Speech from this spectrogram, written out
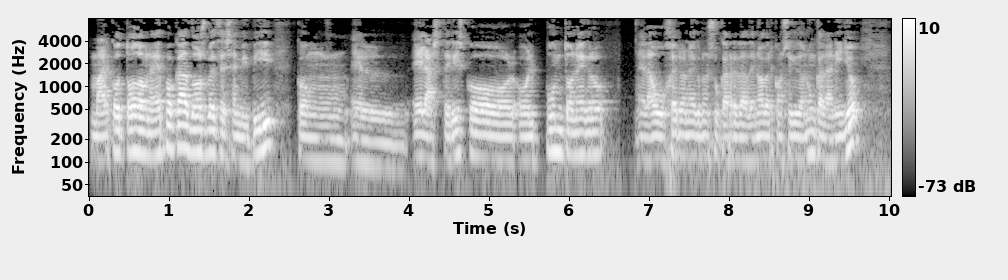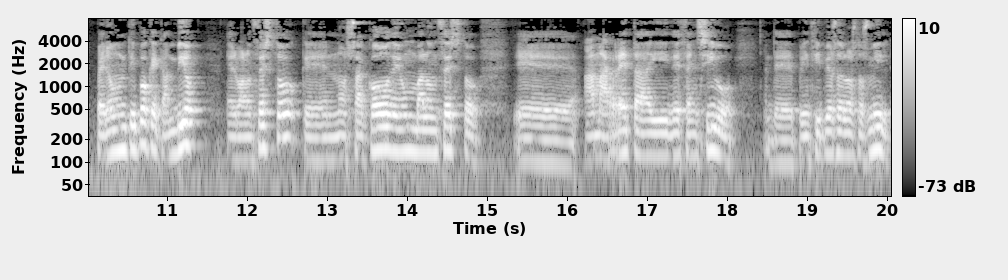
Marcó toda una época, dos veces MVP, con el, asterisco o el punto negro, el agujero negro en su carrera de no haber conseguido nunca el anillo pero un tipo que cambió el baloncesto, que nos sacó de un baloncesto eh, amarreta y defensivo de principios de los 2000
